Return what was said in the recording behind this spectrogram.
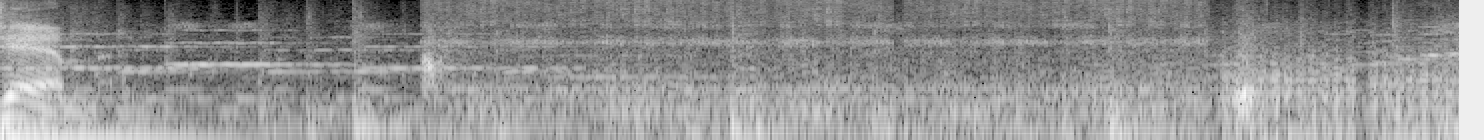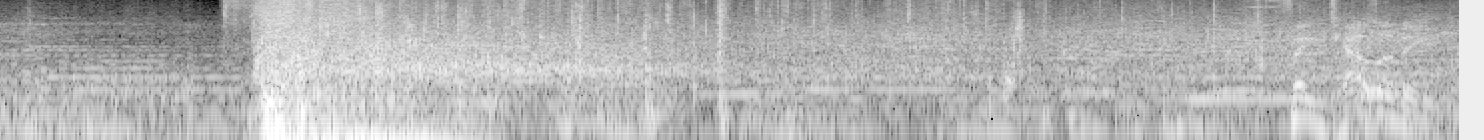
Him. Fatality.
